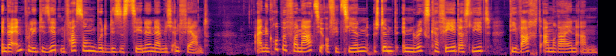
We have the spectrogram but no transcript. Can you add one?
In der entpolitisierten Fassung wurde diese Szene nämlich entfernt. Eine Gruppe von Nazi-Offizieren stimmt in Ricks Café das Lied Die Wacht am Rhein an.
